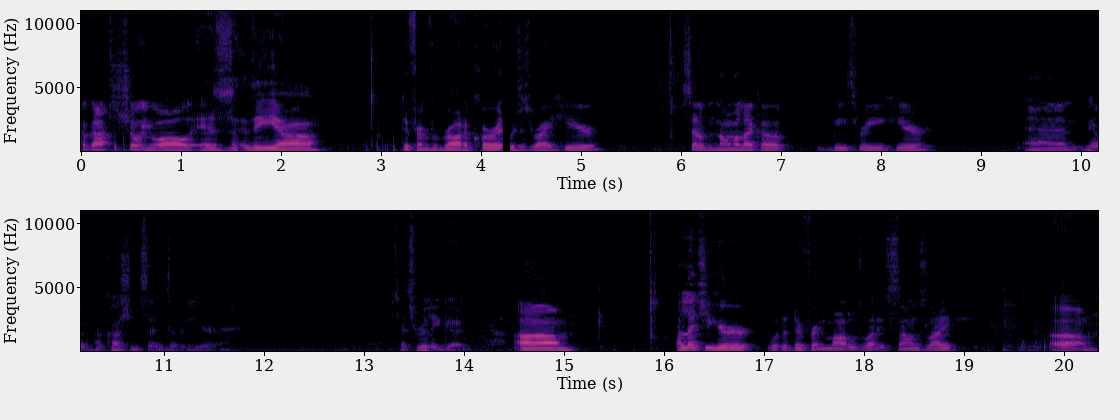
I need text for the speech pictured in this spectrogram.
Forgot to show you all is the uh, different vibrato chorus, which is right here. Set up normal like a B3 here. And we have the percussion settings over here. So it's really good. Um, I'll let you hear with the different models what it sounds like. Um,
